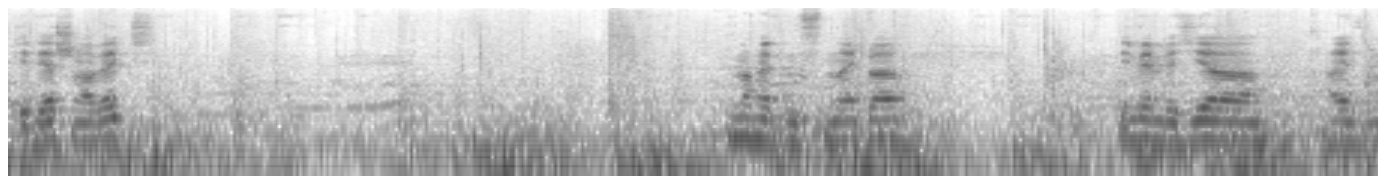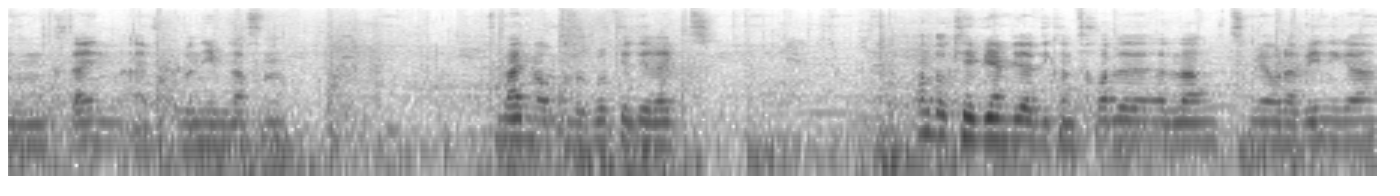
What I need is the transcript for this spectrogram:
Okay, der ist schon mal weg. Wir machen jetzt einen Sniper. Den werden wir hier einen von einem kleinen einfach übernehmen lassen. Bleiben wir auf unsere Brücke direkt. Und okay, wir haben wieder die Kontrolle erlangt, mehr oder weniger.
